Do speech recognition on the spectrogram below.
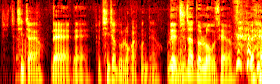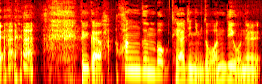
진짜. 네. 진짜요? 네, 네. 저 진짜 놀러 갈 건데요. 네, 그러면. 진짜 놀러 오세요. 그러니까요. 하- 황금복 대하지님도 원디 오늘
